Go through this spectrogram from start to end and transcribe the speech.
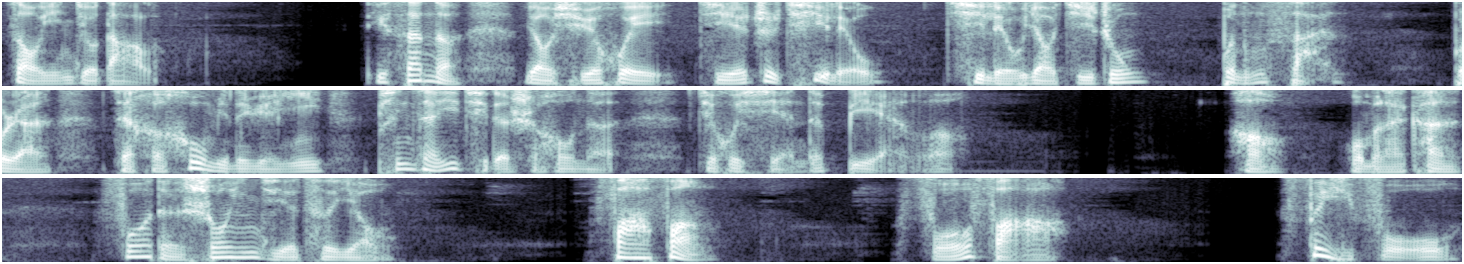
噪音就大了。第三呢，要学会节制气流，气流要集中，不能散，不然在和后面的元音拼在一起的时候呢，就会显得扁了。好，我们来看。佛的双音节词有：发放、佛法、肺腑、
